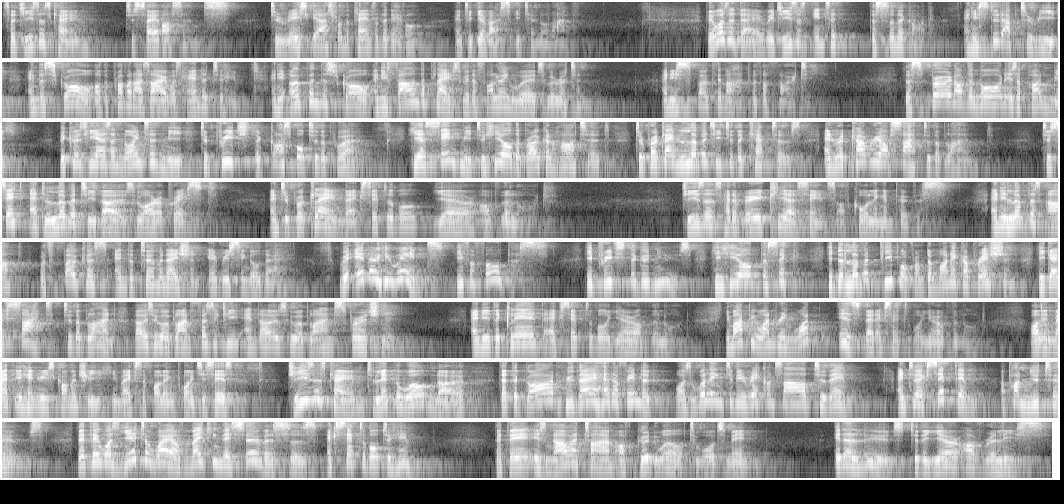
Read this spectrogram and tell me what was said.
So Jesus came to save our sins, to rescue us from the plans of the devil, and to give us eternal life. There was a day where Jesus entered the synagogue and he stood up to read, and the scroll of the prophet Isaiah was handed to him. And he opened the scroll and he found the place where the following words were written. And he spoke them out with authority. The Spirit of the Lord is upon me because he has anointed me to preach the gospel to the poor. He has sent me to heal the brokenhearted, to proclaim liberty to the captives and recovery of sight to the blind, to set at liberty those who are oppressed, and to proclaim the acceptable year of the Lord. Jesus had a very clear sense of calling and purpose, and he lived this out with focus and determination every single day. Wherever he went, he fulfilled this. He preached the good news, he healed the sick, he delivered people from demonic oppression. He gave sight to the blind, those who were blind physically and those who were blind spiritually. And he declared the acceptable year of the Lord. You might be wondering, what is that acceptable year of the Lord? Well, in Matthew Henry's commentary, he makes the following points. He says, Jesus came to let the world know that the God who they had offended was willing to be reconciled to them and to accept them upon new terms, that there was yet a way of making their services acceptable to Him, that there is now a time of goodwill towards men. It alludes to the year of release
